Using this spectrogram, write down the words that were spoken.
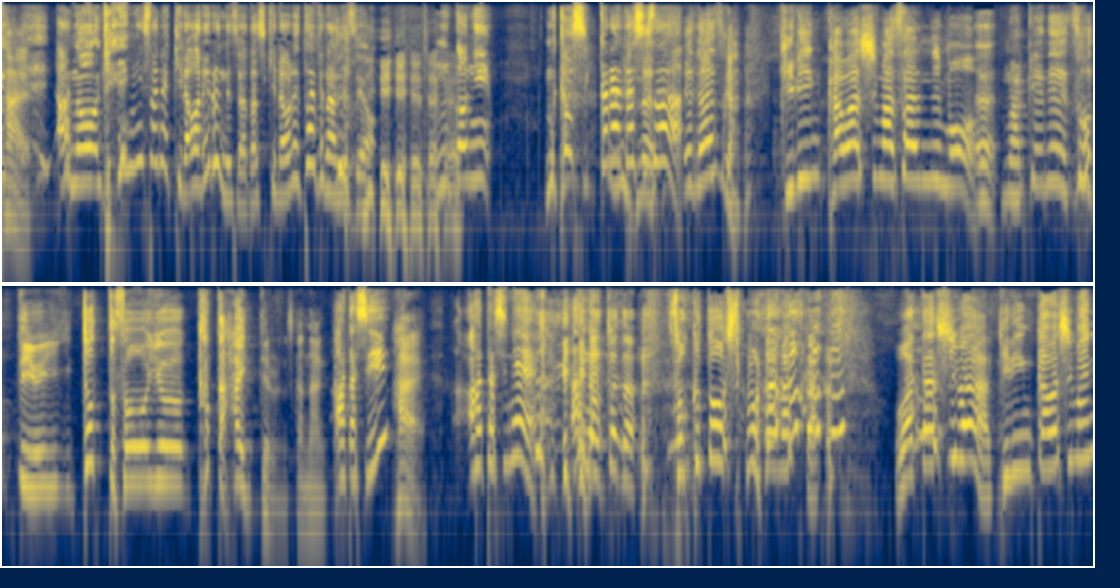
から、はい。あの、芸人さんには嫌われるんですよ。私嫌われるタイプなんですよ。本当に。昔から私さな、え、なんですか？キリン川島さんにもう負けねえぞっていう、ちょっとそういう肩入ってるんですか？なんか。私？はい。私ね、あの、ちょっと、即答してもらえますか？私は、キリン川島に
